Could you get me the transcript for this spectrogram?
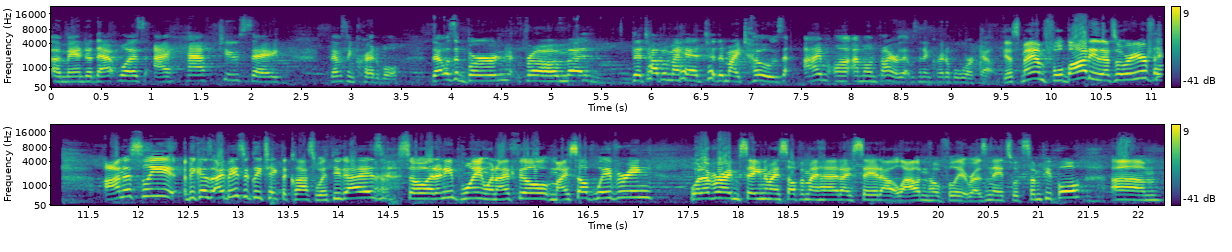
Amanda, that was, I have to say, that was incredible. That was a burn from the top of my head to the, my toes. I'm on, I'm on fire. That was an incredible workout. Yes, ma'am. Full body. That's what we're here for. Honestly, because I basically take the class with you guys. So at any point when I feel myself wavering, whatever I'm saying to myself in my head, I say it out loud and hopefully it resonates with some people. Um,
